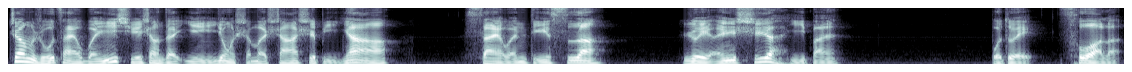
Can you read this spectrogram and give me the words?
正如在文学上的引用，什么莎士比亚啊，塞文迪斯啊。瑞恩师啊，一般不对，错了。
